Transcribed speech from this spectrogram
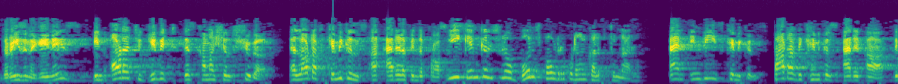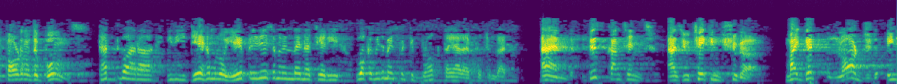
The reason again is, in order to give it this commercial sugar, a lot of chemicals are added up in the process. ఈ కెమికల్స్లో బోన్స్ పౌడర్ కూడా కలుపుతున్నారు And in these chemicals, part of the chemicals added are the powder of the bones. తద్వారా ఇది దేహంలో ఏ ప్రదేశం నిందైనా చేరి ఒక విధమైనటువంటి బ్లాక్ తయారైపోతుంది And this content, as you take in sugar, might get lodged in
